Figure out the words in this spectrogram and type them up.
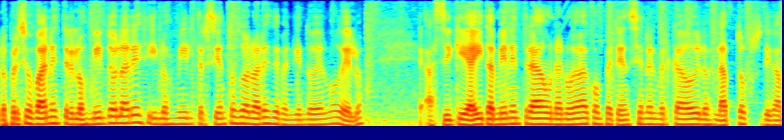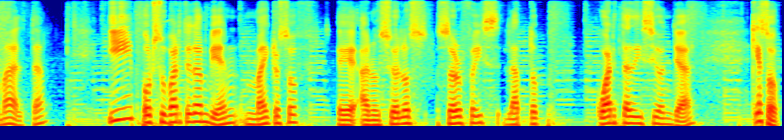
Los precios van entre los 1000 dólares y los 1300 dólares dependiendo del modelo. Así que ahí también entra una nueva competencia en el mercado de los laptops de gama alta. Y por su parte también Microsoft eh, anunció los Surface Laptop cuarta edición ya. Que eso,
